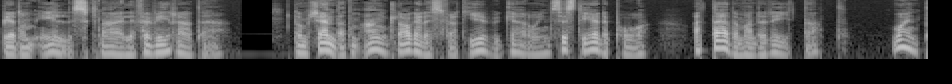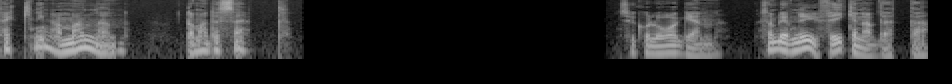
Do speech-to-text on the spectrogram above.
blev de ilskna eller förvirrade. De kände att de anklagades för att ljuga och insisterade på att det de hade ritat var en teckning av mannen de hade sett. Psykologen, som blev nyfiken av detta,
